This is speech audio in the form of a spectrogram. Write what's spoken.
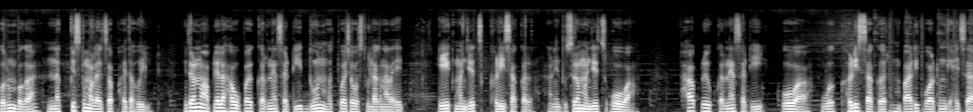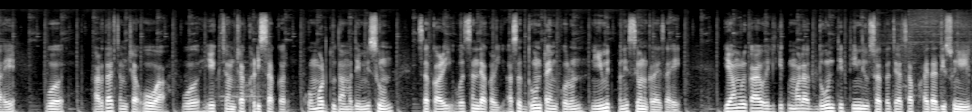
करून बघा नक्कीच तुम्हाला याचा फायदा होईल. मित्रांनो आपल्याला हा उपाय करण्यासाठी दोन महत्त्वाच्या वस्तू लागणार आहेत. एक म्हणजेच खडीसाखर आणि दुसरं म्हणजेच ओवा. हा प्रयोग करण्यासाठी ओवा व खडीसाखर बारीक वाटून घ्यायचा आहे व अर्धा चमचा ओवा व एक चमचा खडीसाखर कोमट दुधामध्ये मिसळून सकाळी व संध्याकाळी असं दोन टाईम करून नियमितपणे सेवन करायचं आहे. यामुळे काय होईल की तुम्हाला दोन ते तीन दिवसातच याचा फायदा दिसून येईल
